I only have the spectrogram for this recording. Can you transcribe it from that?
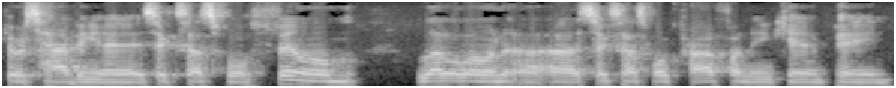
towards having a successful film, let alone a, a, successful crowdfunding campaign.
